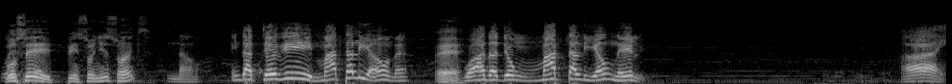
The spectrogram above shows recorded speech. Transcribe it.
Pois Você é. pensou nisso antes? Não. Ainda teve mata-leão, né? É. O guarda deu um mata-leão nele. Ai.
